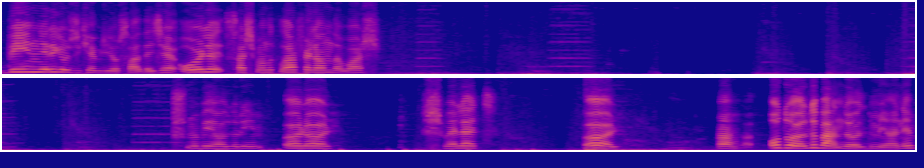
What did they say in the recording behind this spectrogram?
beyinleri gözükebiliyor sadece. Öyle saçmalıklar falan da var. Şunu bir öldüreyim. Öl öl. Şvelet. Öl. Ha, o da öldü ben de öldüm yani.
